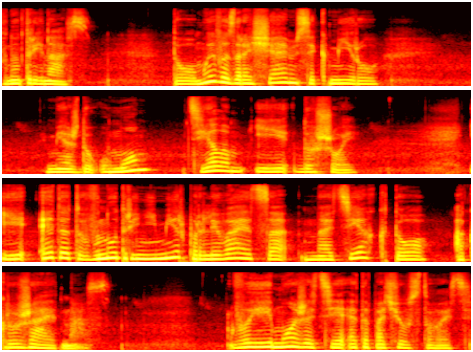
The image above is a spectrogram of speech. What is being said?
внутри нас, то мы возвращаемся к миру между умом, телом и душой. И этот внутренний мир проливается на тех, кто окружает нас. Вы можете это почувствовать,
